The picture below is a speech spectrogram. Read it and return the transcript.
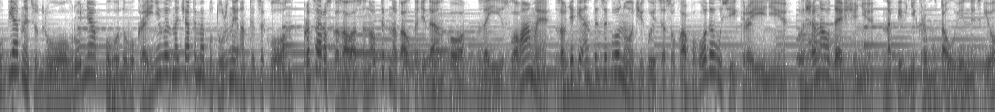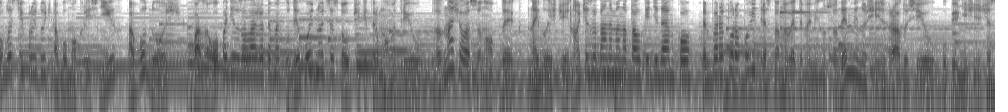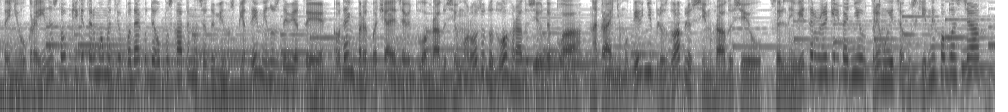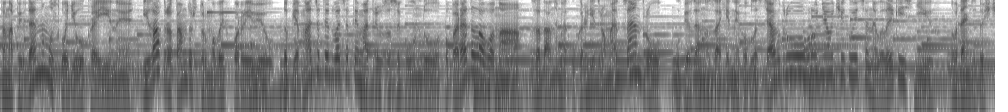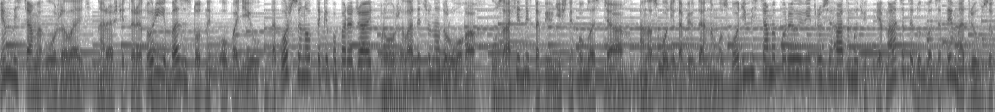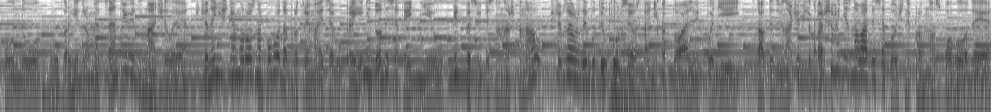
У п'ятницю 2 грудня погоду в Україні визначатиме потужний антициклон. Про це розказала синоптик Наталка Діденко. За її словами, завдяки антициклону очікується суха погода в усій країні. Лише на Одещині, на півдні Криму та у Вінницькій області пройдуть або мокрий сніг, або дощ. Фаза опадів залежатиме, куди гойднуться стовпчики термометрів. Зазначила синоптик. Найближчої ночі, за даними Наталки Діденко, температура повітря становитиме мінус 1, мінус 6 градусів. У північній частині України стовпчики термометрів подекуди опускатимуться до мінус 5, мінус 9. Вдень передбачається від 2 градусів морозу до 2 градусів тепла. На крайньому півдні плюс 2, плюс 7 градусів. Сильний вітер вже кілька днів втримується у східних областях та на південному сході України. І завтра там до штурмових поривів до 15-20 метрів за секунду. Попередила вона. За даними Укргідрометцентру, у південно-західних областях 2 грудня очікується невеликий сніг. Вдень з дощем місцями ожеледь. Нарешті території без істотних опадів. Також синоптики попереджають про ожеледицю на дорогах у західних та північних областях. А на сході та південному сході місцями пориви вітру сягатимуть від 15 до 20 метрів в секунду. В Укргідрометцентрі відзначили, що нинішня морозна погода протримається в Україні до 10 днів. Підписуйтесь на наш канал, щоб завжди бути в курсі останніх актуальних подій. Ставте дзвіночок, щоб першими дізнаватися точний прогноз погоди.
